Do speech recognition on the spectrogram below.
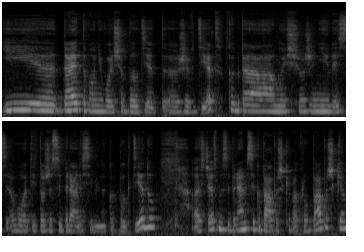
И до этого у него еще был дед, э, жив дед, когда мы еще женились, вот, и тоже собирались именно как бы к деду. Сейчас мы собираемся к бабушке, вокруг бабушки.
